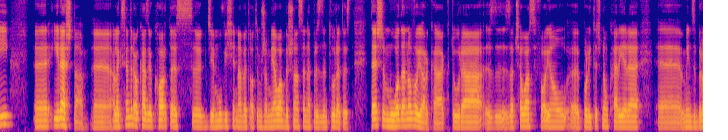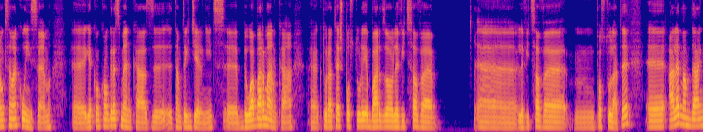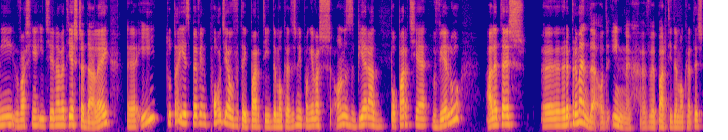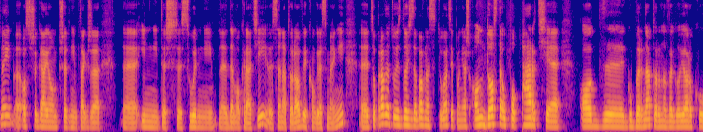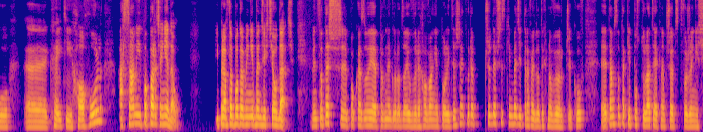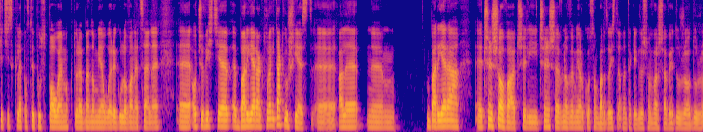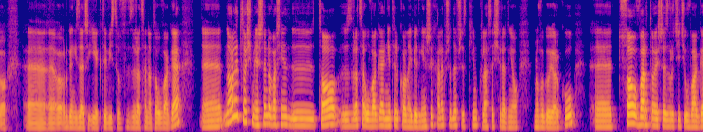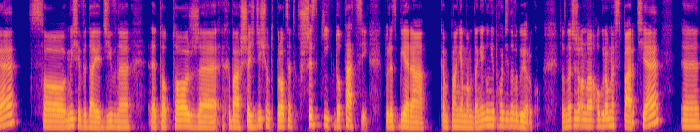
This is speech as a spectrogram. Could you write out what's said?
i reszta. E, Aleksandra Ocasio-Cortez, e, gdzie mówi się nawet o tym, że miałaby szansę na prezydenturę, to jest też młoda Nowojorka, która z, zaczęła swoją e, polityczną karierę e, między Bronxem a Queensem e, jako kongresmenka z e, tamtych dzielnic. E, Była barmanka, e, która też postuluje bardzo lewicowe e, lewicowe mm, postulaty, e, ale Mamdani właśnie idzie nawet jeszcze dalej e, i tutaj jest pewien podział w tej partii demokratycznej, ponieważ on zbiera poparcie wielu, ale też e, reprymendę od innych w partii demokratycznej. E, Ostrzegają przed nim także e, inni też słynni e, demokraci, e, senatorowie, kongresmeni. E, Co prawda tu jest dość zabawna sytuacja, ponieważ on dostał poparcie od e, gubernator Nowego Jorku e, Katie Hochul, a sam jej poparcia nie dał. I prawdopodobnie nie będzie chciał dać. Więc to też e, pokazuje pewnego rodzaju wyrachowanie polityczne, które przede wszystkim będzie trafiać do tych Nowojorczyków. E, Tam są takie postulaty, jak na przykład stworzenie sieci sklepów typu Społem, które będą miały regulowane ceny. E, oczywiście bariera, która i tak już jest, ale bariera czynszowa, czyli czynsze w Nowym Jorku są bardzo istotne, tak jak zresztą w Warszawie dużo, dużo organizacji i aktywistów zwraca na to uwagę. E, no ale co śmieszne, no właśnie y, to zwraca uwagę nie tylko najbiedniejszych, ale przede wszystkim klasę średnią Nowego Jorku. E, Co warto jeszcze zwrócić uwagę, co mi się wydaje dziwne, e, to to, że chyba 60% wszystkich dotacji, które zbiera kampania Mamdaniego, nie pochodzi z Nowego Jorku. To znaczy, że on ma ogromne wsparcie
